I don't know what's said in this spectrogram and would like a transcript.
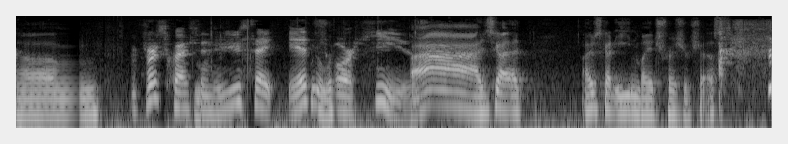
Um. First question, did you say it's or he's? Ah! I just got. I just got eaten by a treasure chest.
